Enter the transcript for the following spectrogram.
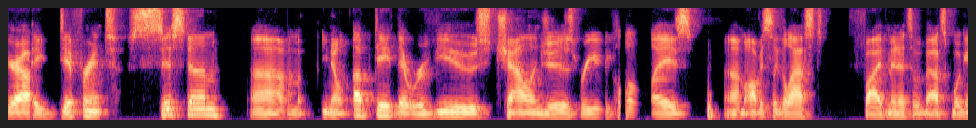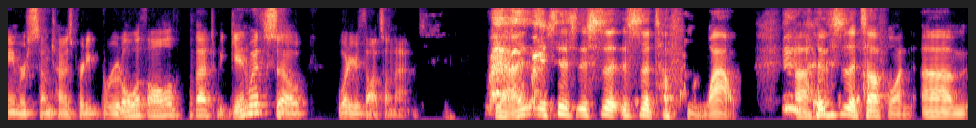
out a different system um, you know, update their reviews, challenges, replays. Um, obviously, the last five minutes of a basketball game are sometimes pretty brutal with all of that to begin with. So, what are your thoughts on that? Yeah, this is this is a this is a tough one. Wow. Uh, this is a tough one um,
